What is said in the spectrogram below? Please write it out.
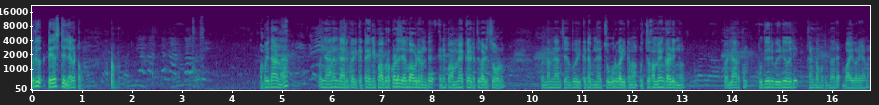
ഒരു ടേസ്റ്റ് ഇല്ല കേട്ടോ. അപ്പോൾ ഇതാണ് ഞാൻ എന്തായാലും കഴിക്കട്ടെ. ഇനിയിപ്പോൾ അവർക്കുള്ള ചേമ്പ് അവിടെ ഉണ്ട് ഇനിയിപ്പോൾ അമ്മയൊക്കെ എടുത്ത് കഴിച്ചോളും. അപ്പോൾ ഞാൻ ചേമ്പ് കഴിക്കട്ടെ. പിന്നെ ചോറ് കഴിക്കണം. ഉച്ച സമയം കഴിഞ്ഞു. അപ്പോൾ എല്ലാവർക്കും പുതിയൊരു വീഡിയോയിൽ കണ്ടുമുട്ടുന്നവരെ ബായ് പറയാണ്.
